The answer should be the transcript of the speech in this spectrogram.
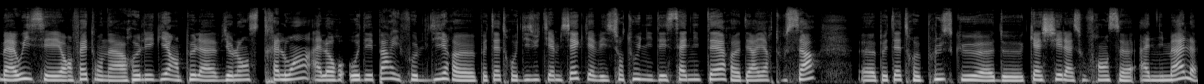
Bah oui, c'est en fait on a relégué un peu la violence très loin. Alors au départ, il faut le dire, peut-être au XVIIIe siècle, il y avait surtout une idée sanitaire derrière tout ça, peut-être plus que de cacher la souffrance animale.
